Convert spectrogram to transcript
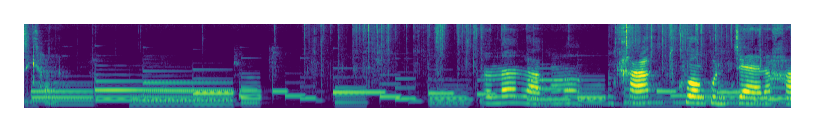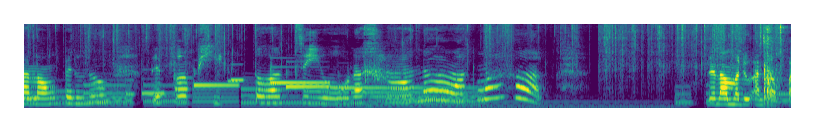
สิคะ นะคะควงกุญแจนะคะ น้องเป็นลูก Peppa Pig ตัวจิ๋วนะคะ น่ารักมาก เดี๋ยวเรามาดูอันต่อไป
